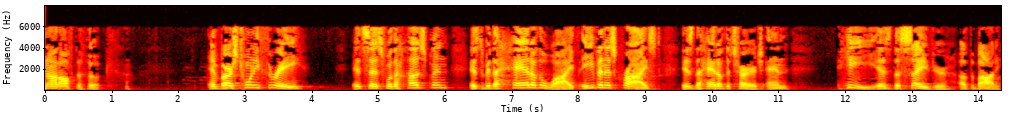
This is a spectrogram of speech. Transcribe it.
not off the hook. In verse 23, it says, For the husband is to be the head of the wife, even as Christ is the head of the church, and he is the Savior of the body.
